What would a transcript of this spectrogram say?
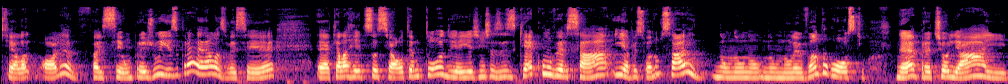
que ela, olha, vai ser um prejuízo para elas, vai ser é, aquela rede social o tempo todo. E aí a gente às vezes quer conversar e a pessoa não sai, não, não, não, não, não levanta o rosto, né, para te olhar. E,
